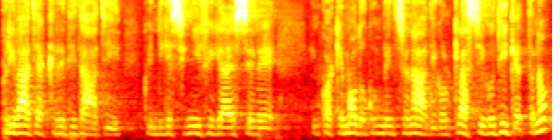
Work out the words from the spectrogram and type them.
privati accreditati, quindi che significa essere in qualche modo convenzionati col classico ticket, no?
